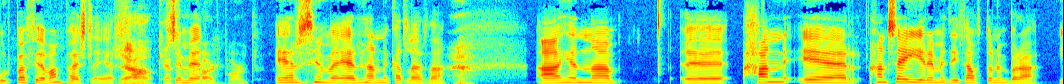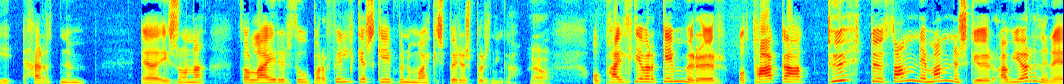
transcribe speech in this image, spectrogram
úr Buffy the Vampire Slayer já, sem Captain er, Cardboard. er sem er, hann er kallaður það. Að hérna uh, hann er hann segir einmitt í þáttunum bara í hernum eða í svona þá lærir þú bara fylgja skipunum og ekki spyrja spurninga. Já, og pældi að vera geimurur og taka 20 þannig manneskjur af jörðinni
